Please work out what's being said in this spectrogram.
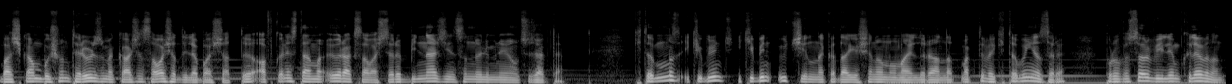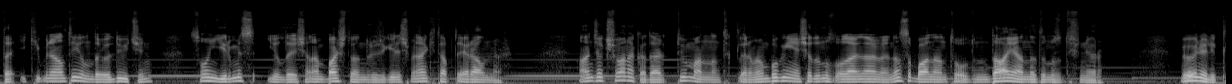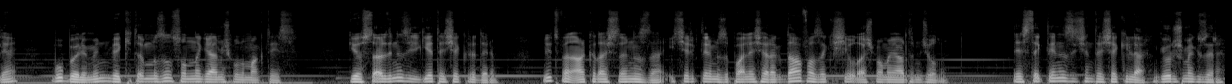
Başkan Bush'un terörizme karşı savaş adıyla başlattığı Afganistan ve Irak savaşları binlerce insanın ölümüne yol açacaktı. Kitabımız 2003, 2003 yılına kadar yaşanan olayları anlatmaktı ve kitabın yazarı Profesör William Cleveland da 2006 yılında öldüğü için son 20 yılda yaşanan baş döndürücü gelişmeler kitapta yer almıyor. Ancak şu ana kadar tüm anlattıklarımın bugün yaşadığımız olaylarla nasıl bağlantı olduğunu daha iyi anladığımızı düşünüyorum. Böylelikle bu bölümün ve kitabımızın sonuna gelmiş bulunmaktayız. Gösterdiğiniz ilgiye teşekkür ederim. Lütfen arkadaşlarınızla içeriklerimizi paylaşarak daha fazla kişiye ulaşmama yardımcı olun. Destekleriniz için teşekkürler. Görüşmek üzere.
